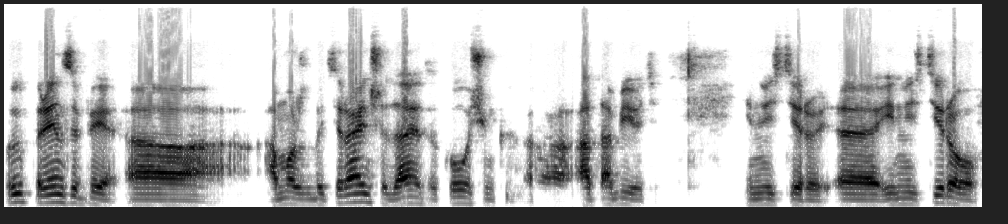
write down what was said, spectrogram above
вы, в принципе, а может быть и раньше, да, этот коучинг отобьете, инвестировав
